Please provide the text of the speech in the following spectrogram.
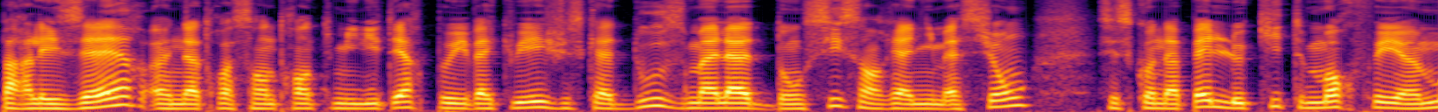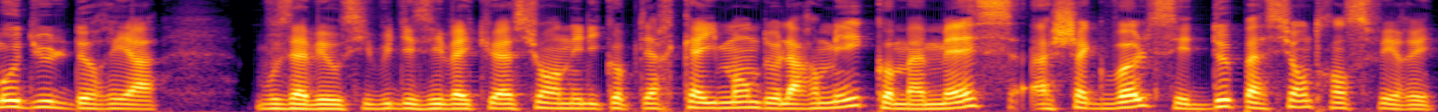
par les airs. Un A330 militaire peut évacuer jusqu'à 12 malades, dont 6 en réanimation. C'est ce qu'on appelle le kit Morphée, un module de réa. Vous avez aussi vu des évacuations en hélicoptère Caïman de l'armée, comme à Metz, à chaque vol, c'est deux patients transférés.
